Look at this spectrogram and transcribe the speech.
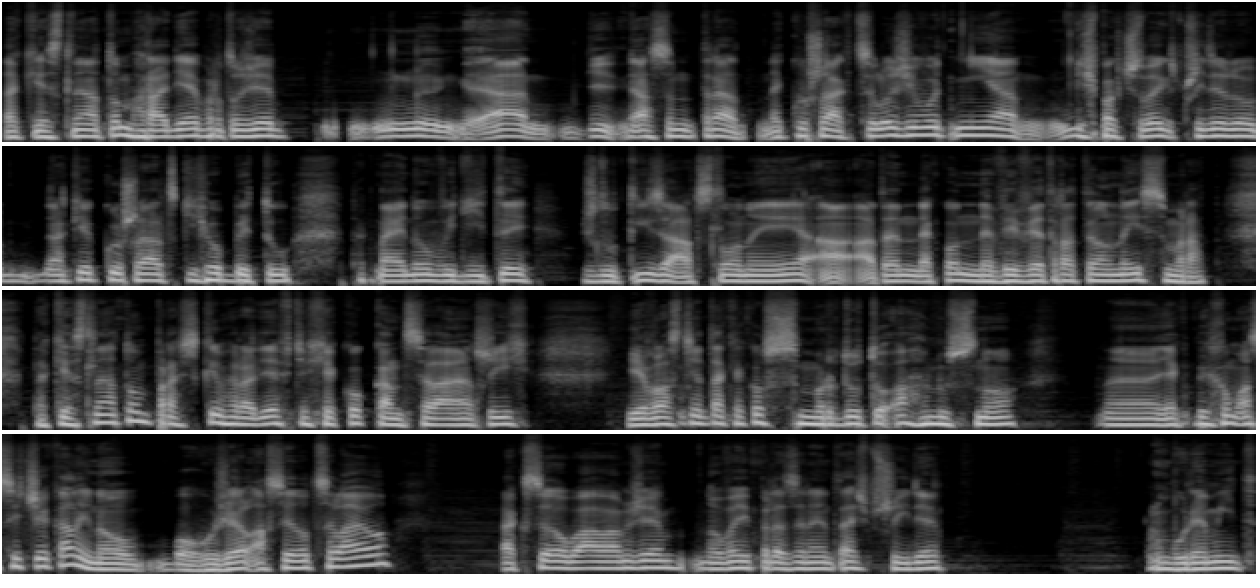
Tak jestli na tom hradě, protože mm, já, já jsem teda nekuřák celoživotní a když pak člověk přijde do nějakého kuřáckého bytu, tak najednou vidí ty žlutý záclony a, a ten jako nevyvětratelný smrad. Tak jestli na tom Pražském hradě v těch jako kancelářích je vlastně tak jako smrduto a hnusno, eh, jak bychom asi čekali. No bohužel asi docela jo. Tak se obávám, že nový prezident, až přijde, bude mít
